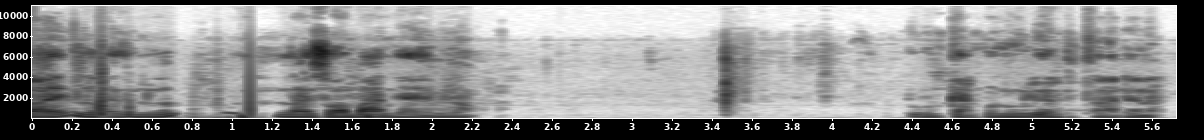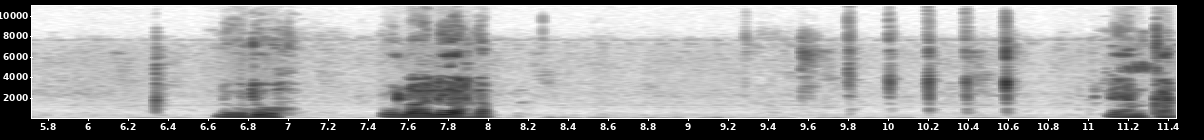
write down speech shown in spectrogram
ลายลายลายสอบ้านใหญ่พี่น้องดูกัดบนเลือดสาดเลยนะดูดูดูรอยเลือดครับแรงกัด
